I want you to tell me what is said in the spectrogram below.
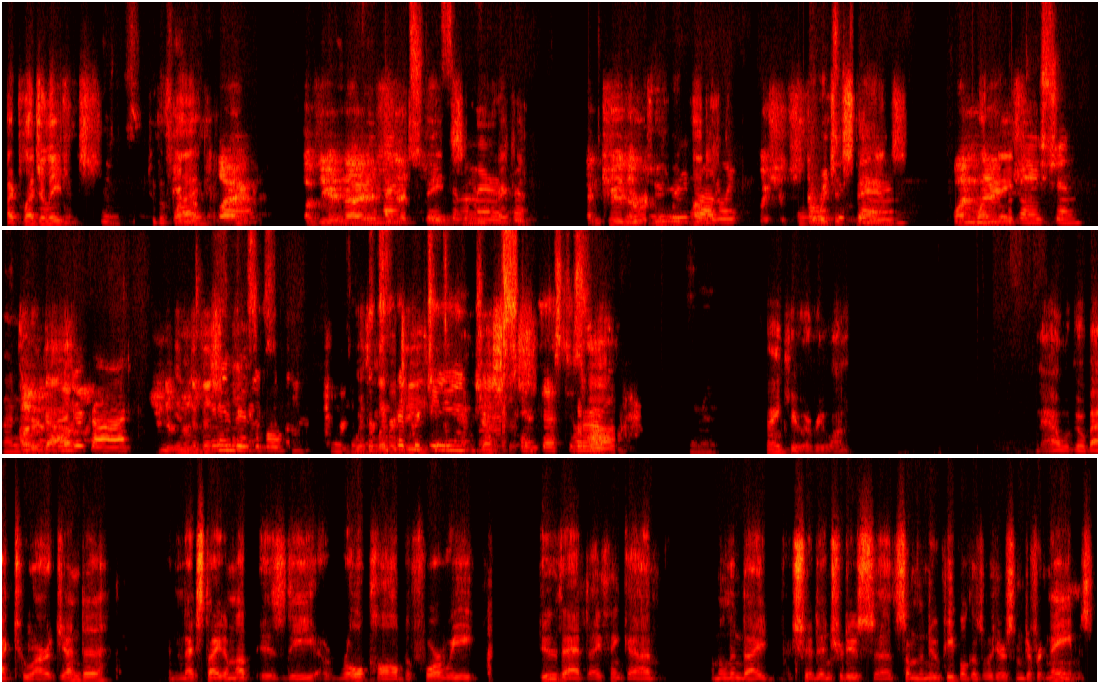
I pledge allegiance to the to flag the flag of the United United States States of America, and to the and to the republic Republic, which it for for which which it it stands, stands, one one nation, nation, under God, under God, indivisible, indivisible, with with liberty liberty and justice. and justice for for all. all. Thank you, everyone. Now we'll go back to our agenda. And the next item up is the roll call. Before we do that, I think uh, Melinda, I should introduce uh, some of the new people because we'll hear some different names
